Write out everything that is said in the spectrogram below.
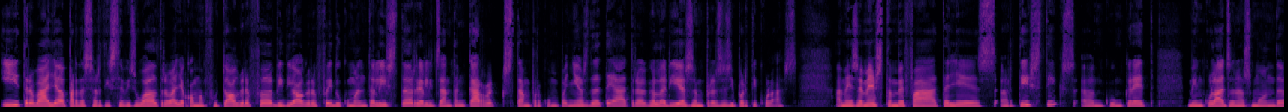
i treballa, a part de ser artista visual, treballa com a fotògrafa, videògrafa i documentalista, realitzant encàrrecs tant per companyies de teatre, galeries, empreses i particulars. A més a més, també fa tallers artístics, en concret vinculats en el món de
